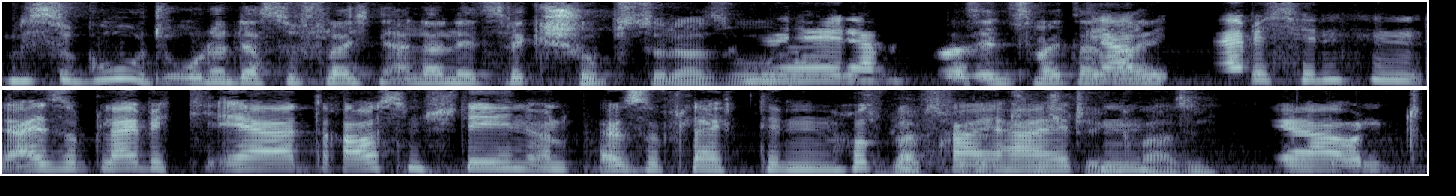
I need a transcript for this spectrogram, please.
nicht so gut, ohne dass du vielleicht einen anderen jetzt wegschubst oder so. Nee, da Quasi in zweiter Reihe. ich, bleib ich hinten, also bleibe ich eher draußen stehen und also vielleicht den Du Rücken frei halten. quasi. Ja, und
